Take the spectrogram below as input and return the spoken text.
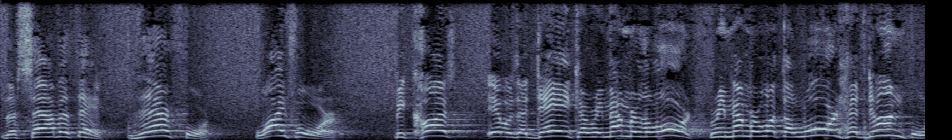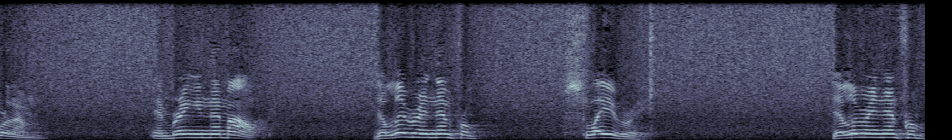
the Sabbath day. Therefore, why for? Because it was a day to remember the Lord, remember what the Lord had done for them in bringing them out, delivering them from slavery, delivering them from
